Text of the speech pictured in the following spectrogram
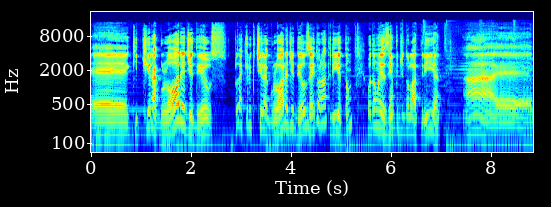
é, que tira a glória de Deus. Tudo aquilo que tira a glória de Deus é idolatria. Então, vou dar um exemplo de idolatria. Ah, é.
